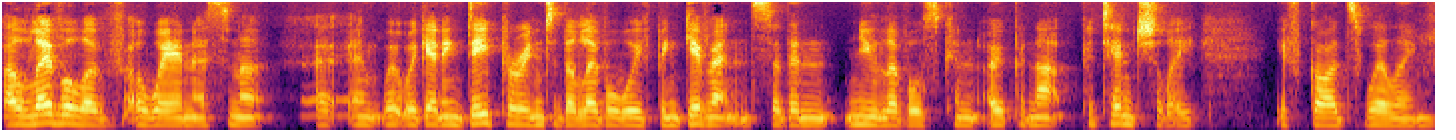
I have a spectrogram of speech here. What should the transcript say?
a level of awareness and, a, and we're getting deeper into the level we've been given. So then new levels can open up potentially if God's willing.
